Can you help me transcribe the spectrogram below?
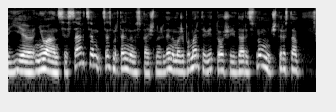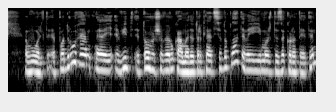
є нюанси з серцем, це смертельно небезпечно. Людина може померти від того, що її вдарить струмом 400 вольт. По-друге, е, від того, що ви руками доторкнетеся до плати, ви її можете закоротити,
